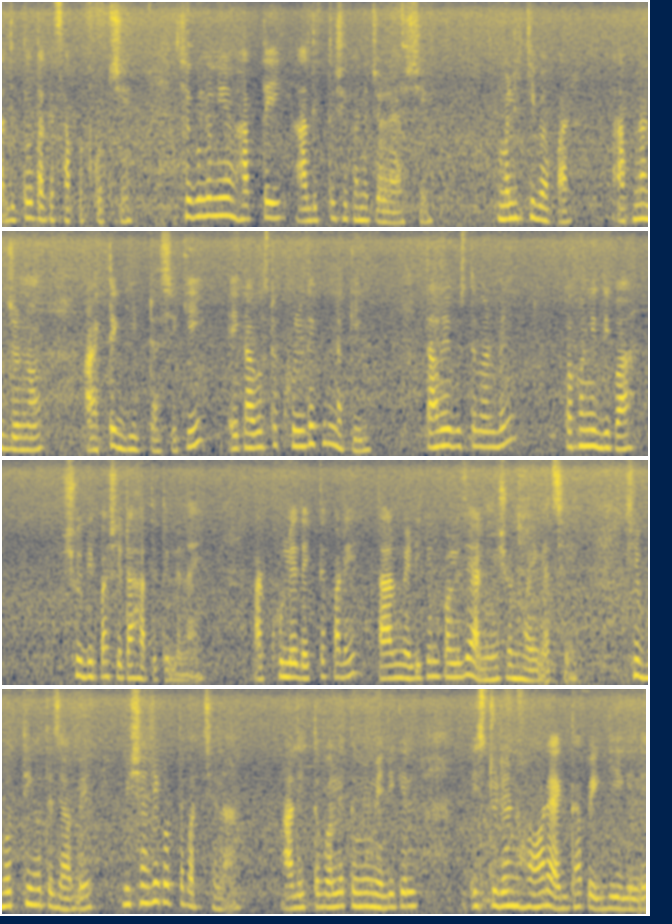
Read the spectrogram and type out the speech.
আদিত্যও তাকে সাপোর্ট করছে। সেগুলো নিয়ে ভাবতেই আদিত্য সেখানে চলে আসে। বলে, কি ব্যাপার? আপনার জন্য আরেকটা গিফট আছে কি? এই কাগজটা খুলে দেখুন নাকি তাহলে বুঝতে পারবেন। তখনই দীপা, সুদীপা সেটা হাতে তুলে নেয়। আর খুলে দেখতে পারে তার মেডিকেল কলেজে অ্যাডমিশন হয়ে গেছে। সে ভর্তি হতে যাবে। বিশ্বাসই করতে পারছে না। আদিত্য বলে, তুমি মেডিকেল স্টুডেন্ট হওয়ার এক ধাপ এগিয়ে গেলে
